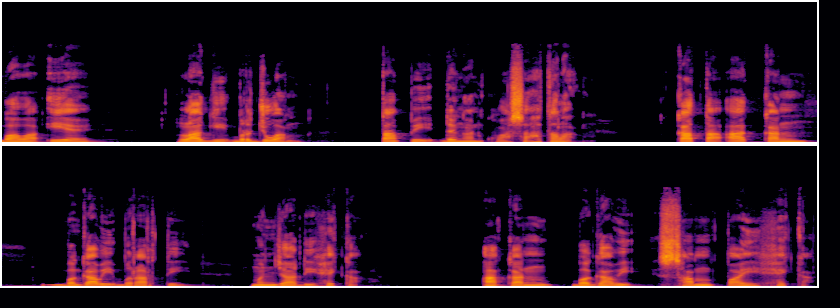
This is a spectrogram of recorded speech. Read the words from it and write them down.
bahwa ia lagi berjuang tapi dengan kuasa hatala. Kata akan bagawi berarti menjadi heka. Akan bagawi sampai heka.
